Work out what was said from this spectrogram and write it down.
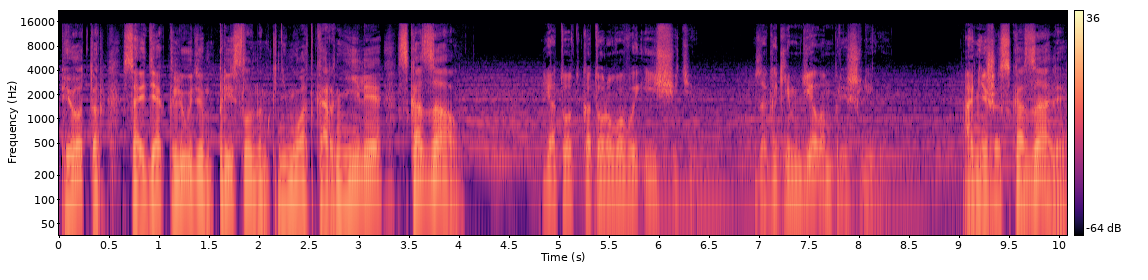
Петр, сойдя к людям, присланным к нему от Корнилия, сказал, «Я тот, которого вы ищете. За каким делом пришли вы?» Они же сказали,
